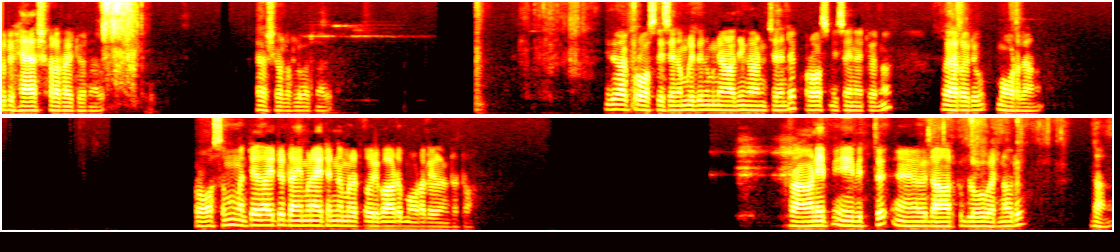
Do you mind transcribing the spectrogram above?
ഒരു ഹാഷ് കളറായിട്ട് വരുന്നത്. ഹാഷ് കളറിൽ വരുന്നത്. ഇത് ആ ക്രോസ് ഡിസൈൻ നമ്മൾ ഇതിന് മുന്നേ ആദ്യം കാണിച്ചതിന്റെ ക്രോസ് ഡിസൈൻ ആയിട്ട് വരുന്ന വേറൊരു മോഡലാണ് ക്രോസും മറ്റേതായിട്ട് ഡയമണ്ട് ആയിട്ട് തന്നെ നമ്മുടെ ഒരുപാട് മോഡലുകളുണ്ട് കേട്ടോ റാണി വിത്ത് ഡാർക്ക് ബ്ലൂ വരുന്ന ഒരു ഇതാണ്.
